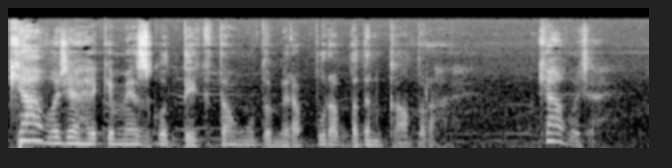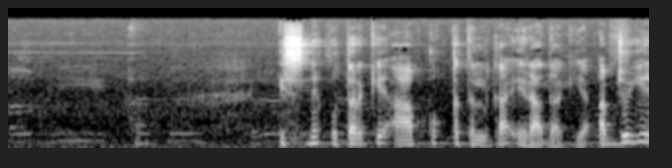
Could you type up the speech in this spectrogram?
کیا وجہ ہے کہ میں اس کو دیکھتا ہوں تو میرا پورا بدن کانپ رہا ہے؟ کیا وجہ ہے؟ اس نے اتر کے آپ کو قتل کا ارادہ کیا۔ اب جو یہ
